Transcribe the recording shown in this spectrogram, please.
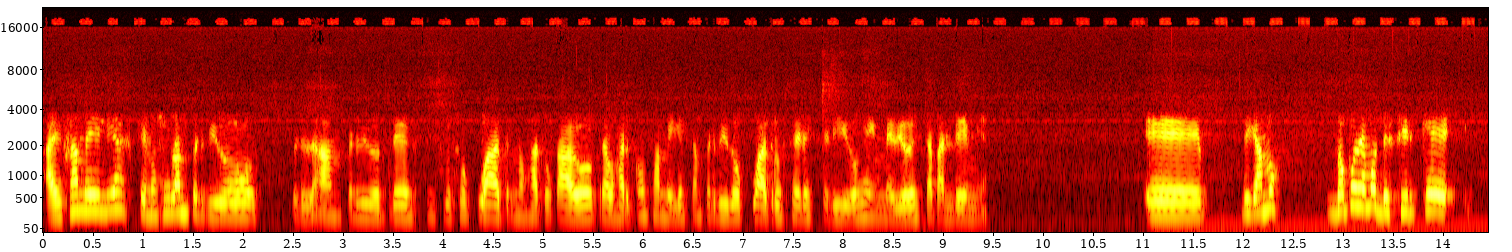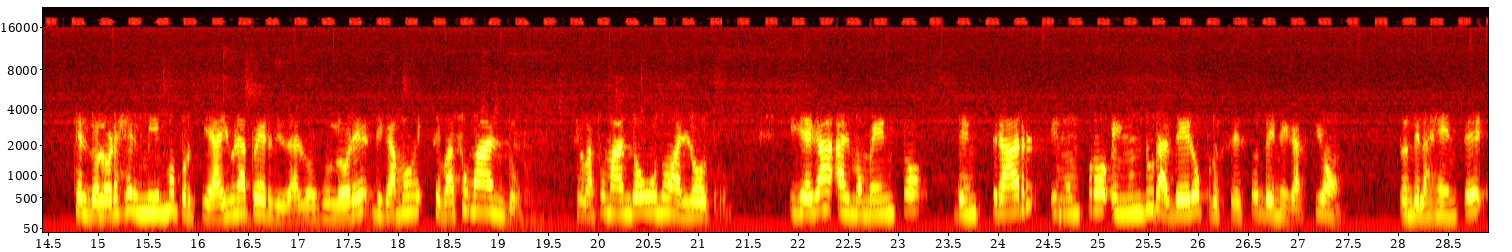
hay familias que no solo han perdido dos, Han perdido tres, incluso cuatro. Nos ha tocado trabajar con familias que han perdido cuatro seres queridos en medio de esta pandemia. Eh, digamos, no podemos decir que, que el dolor es el mismo porque hay una pérdida. Los dolores, digamos, se va sumando, se va sumando uno al otro. Y llega al momento de entrar en un, pro- en un duradero proceso de negación, donde la gente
